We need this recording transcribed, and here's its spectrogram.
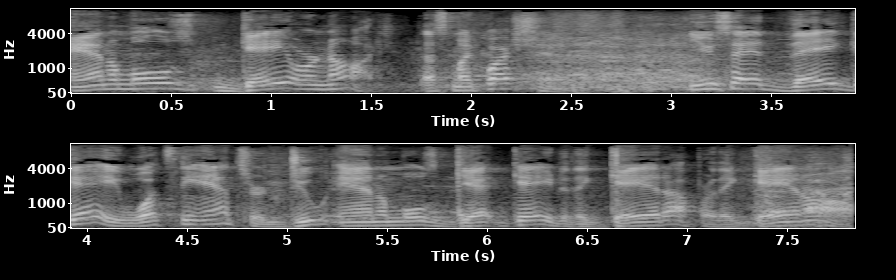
Animals, gay or not? That's my question. You said they gay. What's the answer? Do animals get gay? Do they gay it up? Are they gaying off?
